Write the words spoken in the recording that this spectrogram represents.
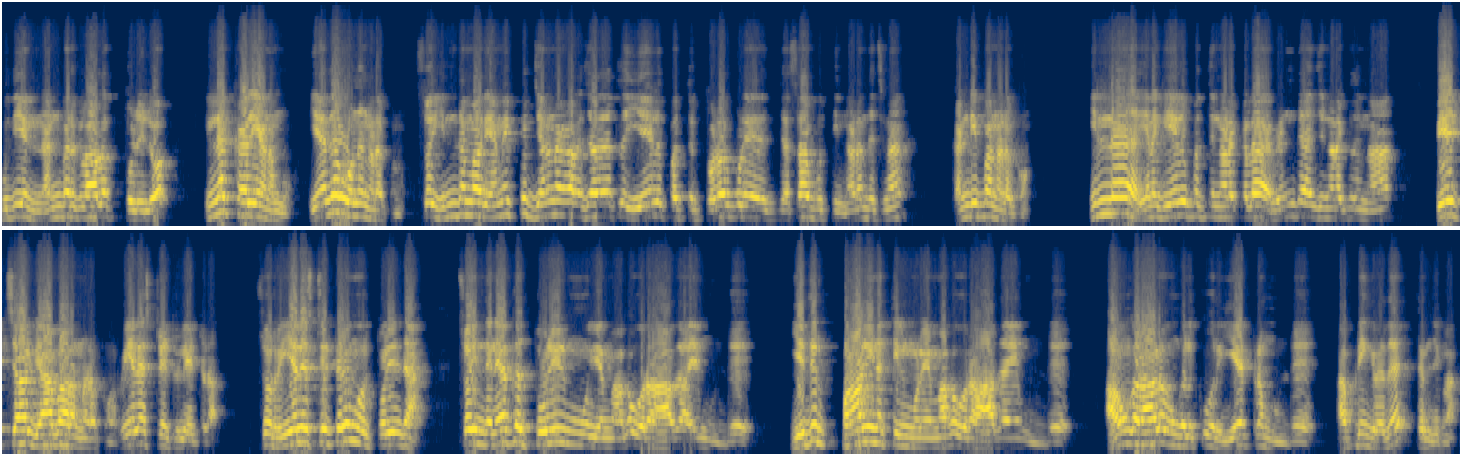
புதிய நண்பர்களால தொழிலோ இல்ல கல்யாணமோ ஏதோ ஒண்ணு நடக்கணும். சோ இந்த மாதிரி அமைப்பு ஜனனகால ஜாதகத்துல ஏழு பத்து தொடர்புடைய தசா புத்தி நடந்துச்சுன்னா கண்டிப்பா நடக்கும். இல்ல எனக்கு ஏழு பத்து நடக்கல ரெண்டு அஞ்சு நடக்குதுன்னா பேச்சால் வியாபாரம் நடக்கும் ரியல் எஸ்டேட் ரிலேட்டடா ஸோ ரியல் எஸ்டேட்டும் ஒரு தொழில் தான் ஸோ இந்த நேரத்தில் தொழில் மூலியமாக ஒரு ஆதாயம் உண்டு. எதிர்பாலினத்தின் மூலியமாக ஒரு ஆதாயம் உண்டு. அவங்களால உங்களுக்கு ஒரு ஏற்றம் உண்டு அப்படிங்கிறத தெரிஞ்சுக்கலாம்.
